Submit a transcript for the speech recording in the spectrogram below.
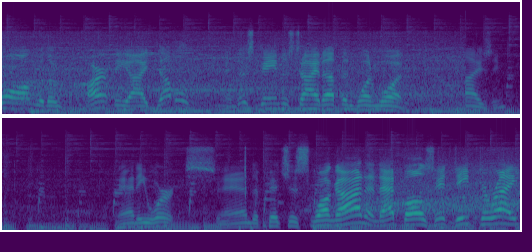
Wong with a RBI double, and this game is tied up at 1-1. And he works, and the pitch is swung on, and that ball's hit deep to right,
